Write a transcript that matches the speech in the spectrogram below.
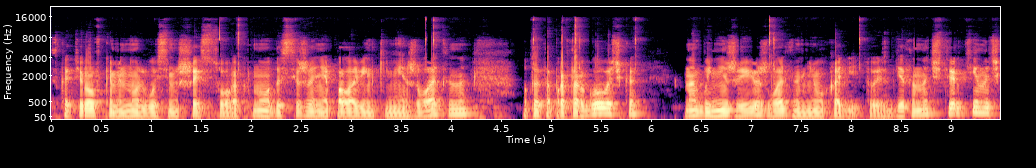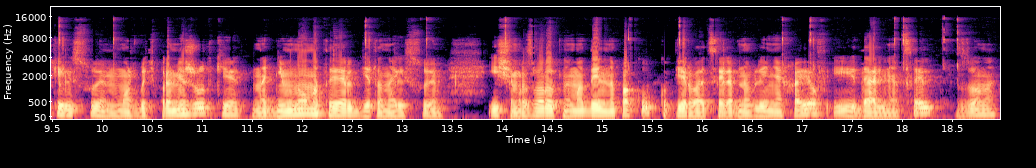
с котировками 0.8640, но достижение половинки нежелательно. Вот эта проторговочка нам бы ниже ее желательно не уходить. То есть где-то на четвертиночке рисуем, может быть в промежутке, на дневном АТР где-то нарисуем. Ищем разворотную модель на покупку. Первая цель обновления хаев и дальняя цель зона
